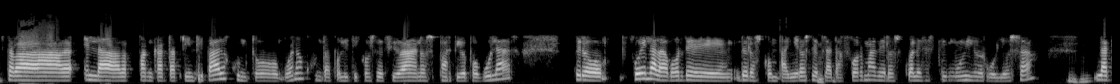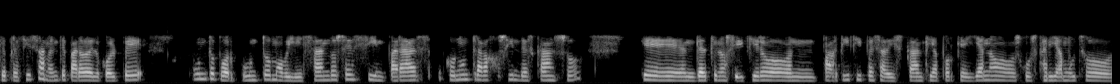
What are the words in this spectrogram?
estaba en la pancarta principal junto, bueno, junto a políticos de Ciudadanos, Partido Popular, pero fue la labor de, de los compañeros de plataforma, de los cuales estoy muy orgullosa, la que precisamente paró el golpe punto por punto, movilizándose sin parar, con un trabajo sin descanso que, del que nos hicieron partícipes a distancia, porque ya nos gustaría mucho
